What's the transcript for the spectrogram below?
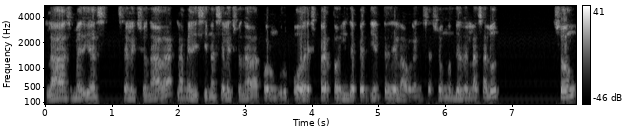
Las las medicinas seleccionadas por un grupo de expertos independientes de la Organización Mundial de la Salud son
